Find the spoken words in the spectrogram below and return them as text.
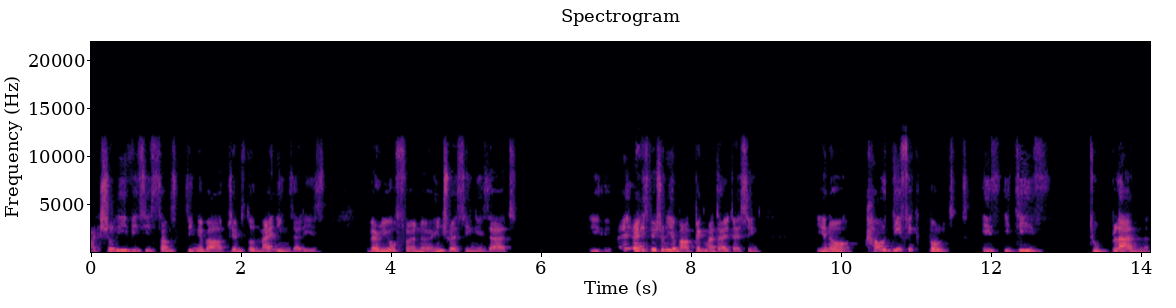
actually, this is something about gemstone mining that is very often uh, interesting. Is that, and especially about pegmatite, I think, you know how difficult is it is to plan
